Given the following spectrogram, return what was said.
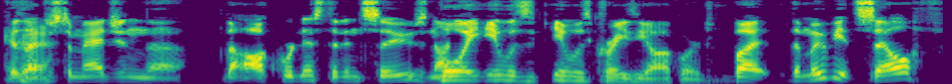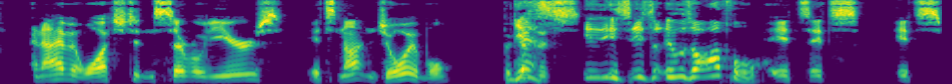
because I just imagine the the awkwardness that ensues. Not Boy, it was it was crazy awkward. but the movie itself, and I haven't watched it in several years. It's not enjoyable because yes, it, it's, it's it was awful. it's it's it's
